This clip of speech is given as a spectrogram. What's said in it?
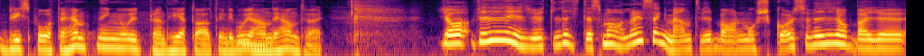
brist på återhämtning och utbrändhet och allting, det går ju Mm. hand i hand tyvärr. Ja, vi är ju ett lite smalare segment, vi barnmorskor, så vi jobbar ju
